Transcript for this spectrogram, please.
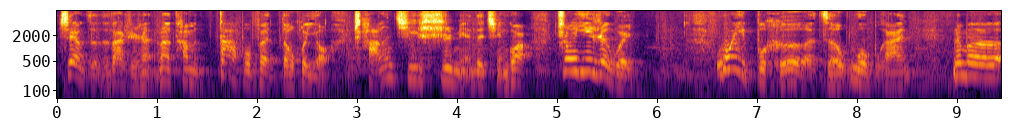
这样子的大学生，那他们大部分都会有长期失眠的情况。中医认为，胃不和则卧不安。那么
